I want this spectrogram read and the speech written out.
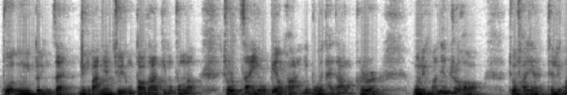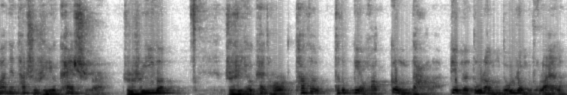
所有东西都已经在零八年就已经到达顶峰了，就是再有变化也不会太大了。可是我零八年之后就发现，这零八年它只是一个开始，只是一个，只是一个开头，它的它的变化更大了，变得都让你都认不出来了。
